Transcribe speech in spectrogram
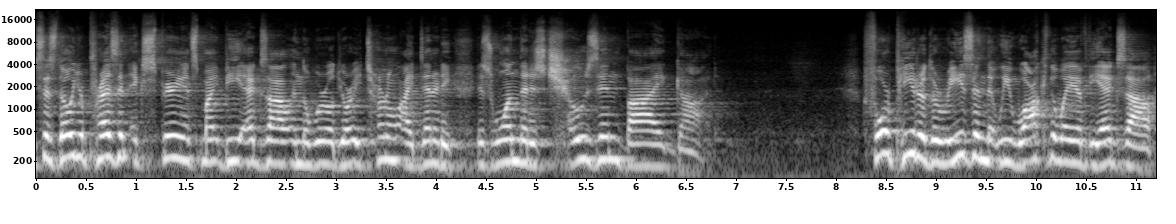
He says, though your present experience might be exile in the world, your eternal identity is one that is chosen by God. For Peter, the reason that we walk the way of the exile,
